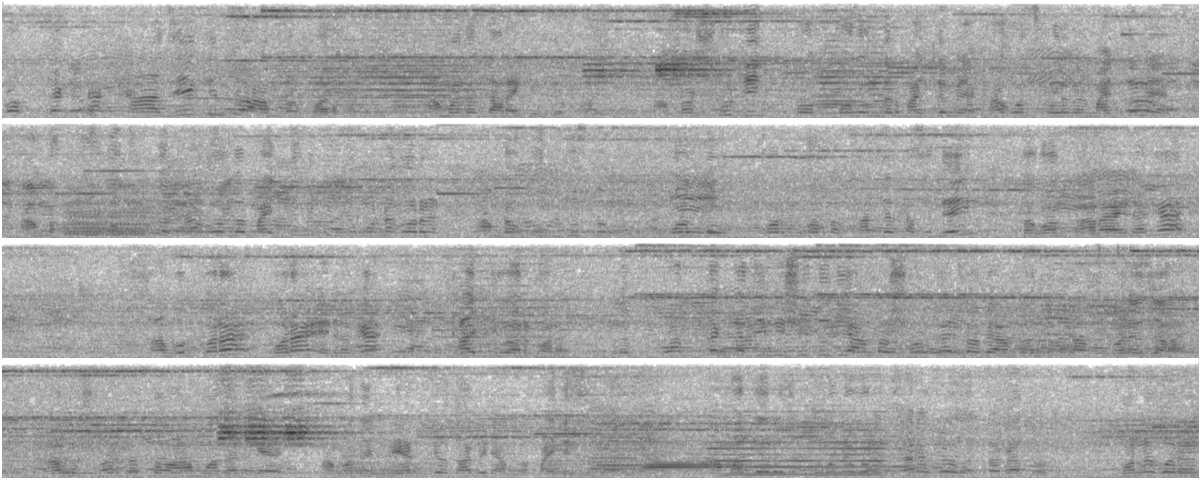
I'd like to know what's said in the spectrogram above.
প্রত্যেকটা কাজে কিন্তু আমরা করে থাকি আমাদের দ্বারা কিন্তু হয়। আমরা সঠিক তদন্তের মাধ্যমে, কাগজ কলমের মাধ্যমে, আমরা উপযুক্ত কাগজের মাধ্যমে কিন্তু মনে করেন, আমরা উদ্যুস্ত পদ- কর্মকর্তা তাদের কাছে দেই, তখন তারা এটাকে সাপোর্ট করে করে এটাকে কার্যকর করে। প্রত্যেকটা জিনিসই আমরা সরকারিভাবে আমরা যদি কাজ করে যাই, তাহলে সরকার তো আমাদেরকে, আমাদের ন্যায্য দাবিটা আমরা পাইতেছি। আমাদের মনে করেন সাড়ে ছয় হাজার টাকা বেতন মনে করেন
